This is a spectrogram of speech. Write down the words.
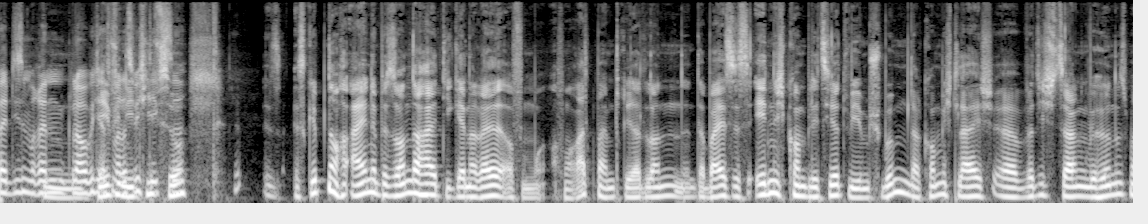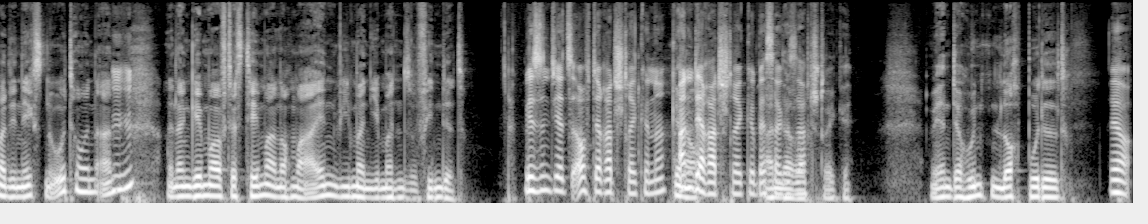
bei diesem Rennen, glaube ich, erstmal das Mm, Wichtigste. So. Es, es gibt noch eine Besonderheit, die generell auf dem, auf dem Rad beim Triathlon dabei ist. Es ist ähnlich kompliziert wie im Schwimmen. Da komme ich gleich. Äh, Würde ich sagen, wir hören uns mal die nächsten O-Ton an Mhm. und dann gehen wir auf das Thema nochmal ein, wie man jemanden so findet. Wir sind jetzt auf der Radstrecke, ne? Genau. An der Radstrecke, besser an der gesagt. Radstrecke. Während der Hund ein Loch buddelt. Ja.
